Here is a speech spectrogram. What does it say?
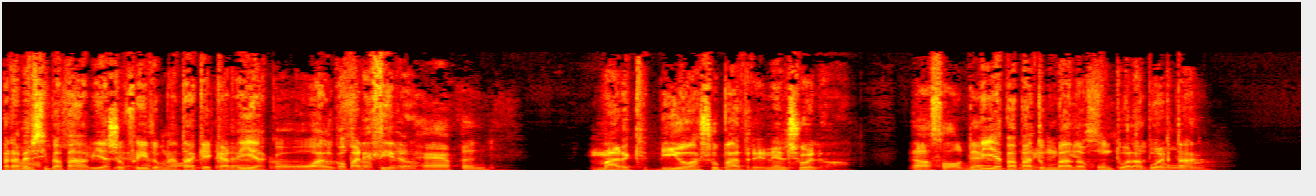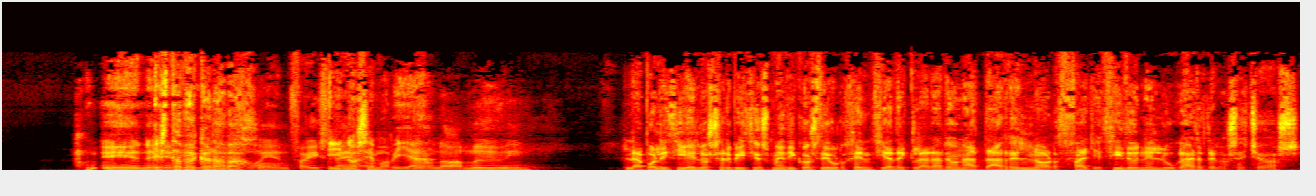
para ver si papá había sufrido un ataque cardíaco o algo parecido. Mark vio a su padre en el suelo. Vi a papá tumbado junto a la puerta. Estaba cara abajo y no se movía. La policía y los servicios médicos de urgencia declararon a Darrell North fallecido en el lugar de los hechos.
